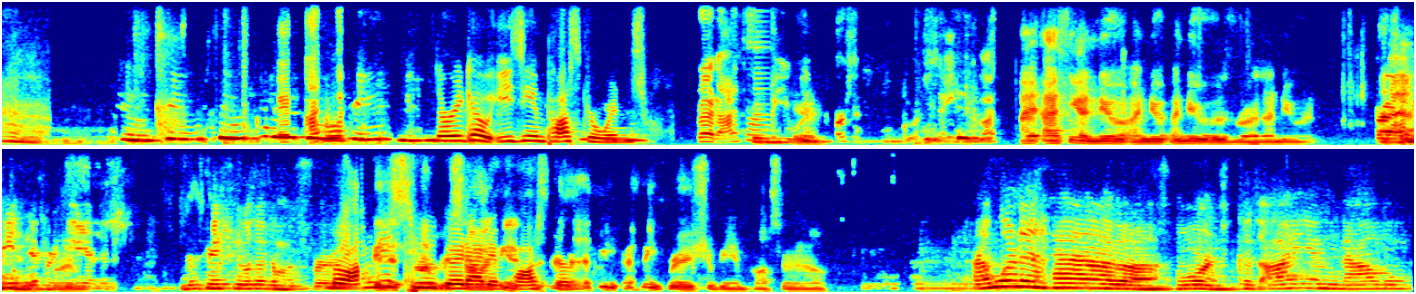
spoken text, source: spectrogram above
There we go. Easy imposter wins. Red, I thought you were Yeah. in person. You were safe. 'cause I I, I think I knew. I knew I knew it was red. I knew it. Alright, I need different time. This makes me look like I'm a furry. Bro, I'm just this too good at imposter. I think I think Gray should be imposter now. I want to have uh, horns because I am now.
